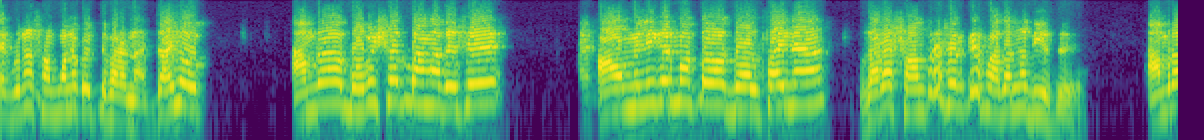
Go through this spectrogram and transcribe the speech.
একজনে সম্পন্ন করতে পারে না। যাই হোক, আমরা ভবিষ্যৎ বাংলাদেশে আওয়ামী লীগের মতো দল চাই না, যারা সন্ত্রাসেরকে প্রাধান্য দিয়েছে। আমরা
